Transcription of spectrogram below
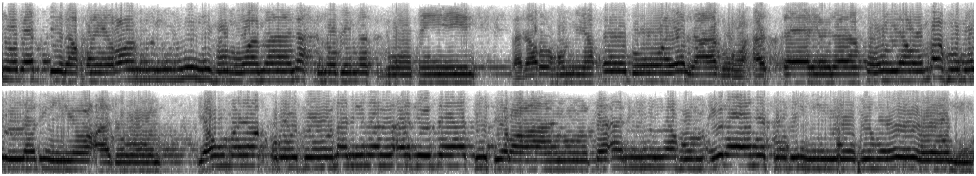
نبدل خيرا منهم وما نحن بمسبوقين. فذرهم يخوضوا ويلعبوا حتى يلاقوا يومهم الذي يوعدون. يوم يخرجون من الأجداث سراعا كأنهم إلى نصب يوفضون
